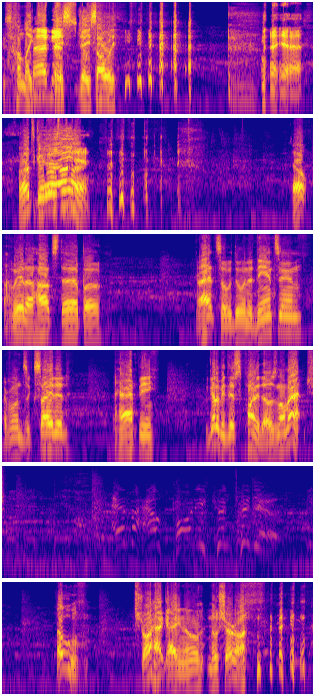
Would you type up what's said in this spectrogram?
You sound like Jay, Madness. Jay Sully. yeah. What's going Yes, on? oh, we're a hot stepper. Alright, so we're doing the dancing. Everyone's excited, happy. We gotta be disappointed though, there's no match. Oh, straw hat guy, no, no shirt on.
